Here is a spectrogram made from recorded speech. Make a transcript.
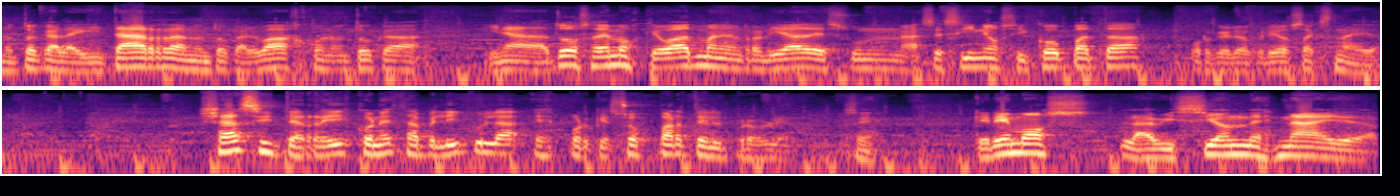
no toca la guitarra, no toca el bajo, no toca... Y nada, todos sabemos que Batman en realidad es un asesino psicópata porque lo creó Zack Snyder. Ya si te reís con esta película es porque sos parte del problema. Sí. Queremos la visión de Snyder.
